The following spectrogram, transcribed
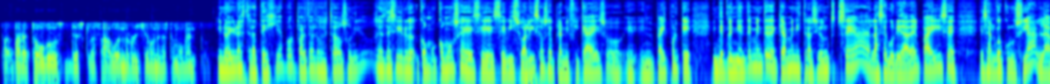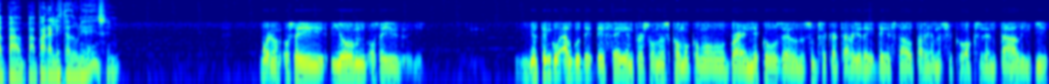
para, todos desplazados en la región en este momento. ¿Y no hay una estrategia por parte de los Estados Unidos? Es decir, ¿cómo, cómo se, se, visualiza o se planifica eso en, el país? Porque independientemente de qué administración sea, la seguridad del país es, algo crucial para el estadounidense, ¿no? Bueno, o sea, yo, o sea, yo tengo algo de, fe en personas como, como Brian Nichols, el subsecretario de, Estado para el Hemisferio Occidental y,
